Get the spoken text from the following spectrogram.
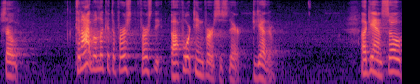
So tonight we'll look at the first, first uh, 14 verses there together. Again, so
